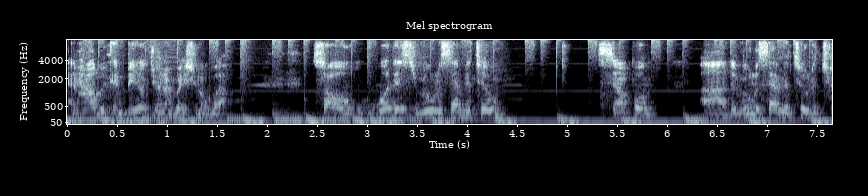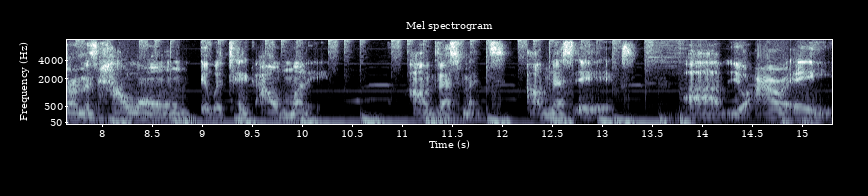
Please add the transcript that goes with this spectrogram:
and how we can build generational wealth. So, what is rule of 72? Simple. Uh, the rule of 72 determines how long it would take our money, our investments, our nest eggs, uh, your IRA,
